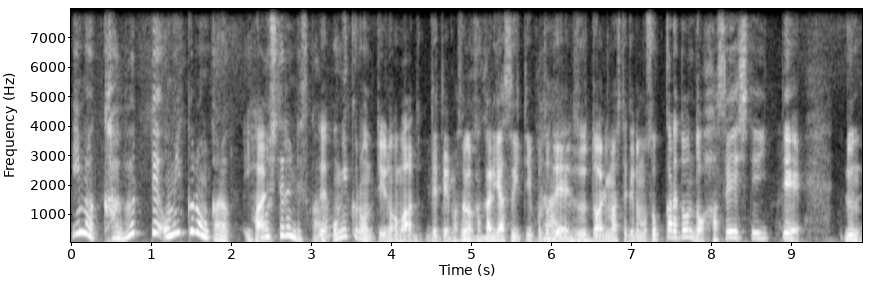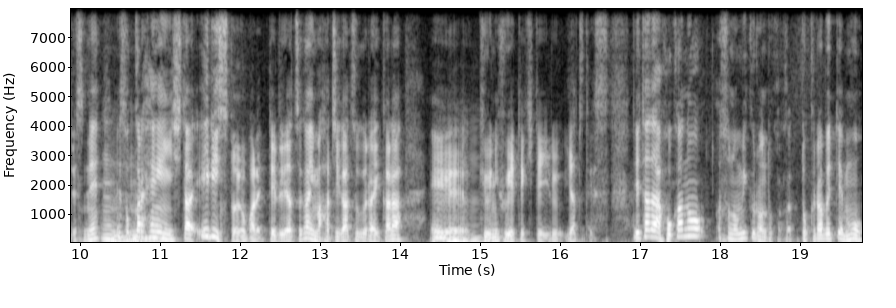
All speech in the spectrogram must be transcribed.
今株ってオミクロンから移行してるんですか、でオミクロンっていうのがまあ出て、まあ、それがかかりやすいっていうことでずっとありましたけども、そこからどんどん派生していってるんですね、でそこから変異したエリスと呼ばれているやつが今8月ぐらいから、えー急に増えてきているやつです。でただ他のそのオミクロンとかと比べても、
